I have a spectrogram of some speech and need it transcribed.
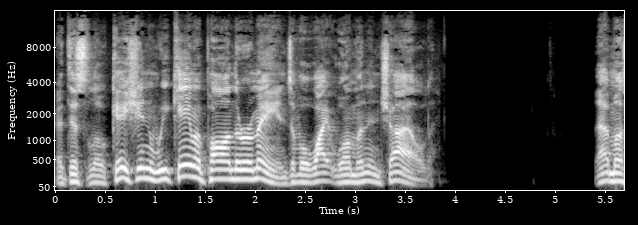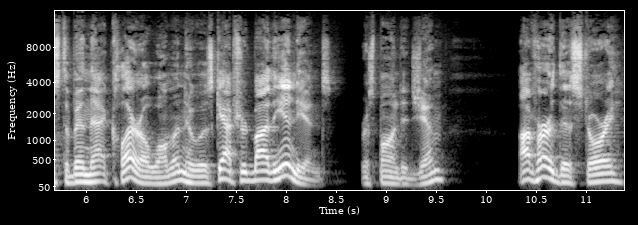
At this location, we came upon the remains of a white woman and child. That must have been that Clara woman who was captured by the Indians, responded Jim. I've heard this story.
